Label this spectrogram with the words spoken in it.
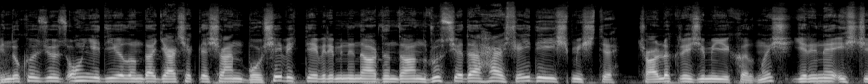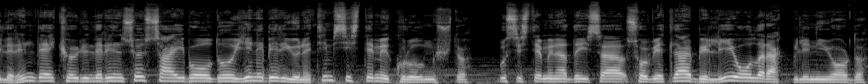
1917 yılında gerçekleşen Bolşevik devriminin ardından Rusya'da her şey değişmişti. Çarlık rejimi yıkılmış, yerine işçilerin ve köylülerin söz sahibi olduğu yeni bir yönetim sistemi kurulmuştu. Bu sistemin adı ise Sovyetler Birliği olarak biliniyordu.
